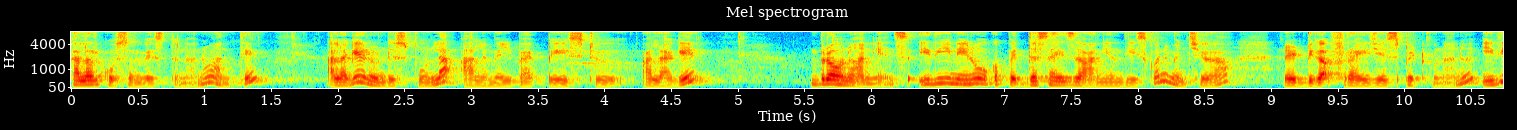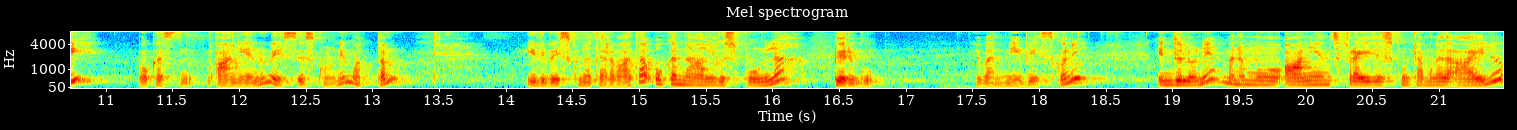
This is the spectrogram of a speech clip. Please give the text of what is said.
కలర్ కోసం వేస్తున్నాను అంతే. అలాగే రెండు స్పూన్ల అల్లం వెల్లిపాయ పేస్ట్ అలాగే బ్రౌన్ ఆనియన్స్. ఇది నేను ఒక పెద్ద సైజు ఆనియన్ తీసుకొని మంచిగా రెడ్గా ఫ్రై చేసి పెట్టుకున్నాను. ఇది ఒక ఆనియన్ వేసేసుకోండి మొత్తం. ఇది వేసుకున్న తర్వాత ఒక నాలుగు స్పూన్ల పెరుగు. ఇవన్నీ వేసుకొని ఇందులోనే మనము ఆనియన్స్ ఫ్రై చేసుకుంటాం కదా ఆయిల్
